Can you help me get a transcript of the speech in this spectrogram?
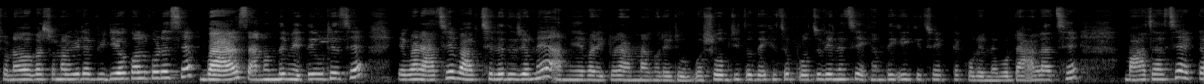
সোনা বাবা সোনাবিরা ভিডিও কল করেছে। বাস, আনন্দে মেতে উঠেছে। এবার আছে বাপ ছেলে দুজনে, আমি এবার একটু রান্নাঘরে ঢুকবো। সবজি তো দেখেছ, প্রচুর এনেছে, এখান থেকেই কিছু একটা করে নেব। ডাল আছে, মাছ আছে, একটা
